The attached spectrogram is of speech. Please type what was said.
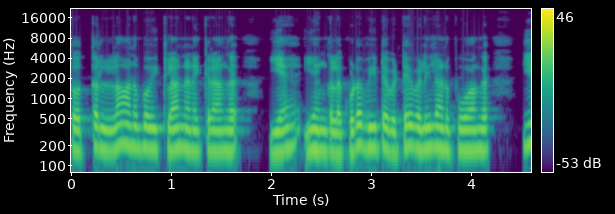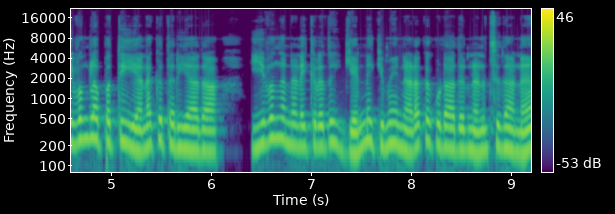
சொத்தெல்லாம் அனுபவிக்கலாம்னு நினைக்கிறாங்க. ஏன்? எங்களை கூட வீட்டை விட்டே வெளியில் அனுப்புவாங்க. இவங்கள பற்றி எனக்கு தெரியாதா? இவங்க நினைக்கிறது என்றைக்குமே நடக்கக்கூடாதுன்னு நினச்சி தானே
